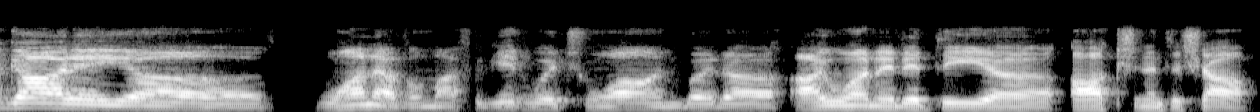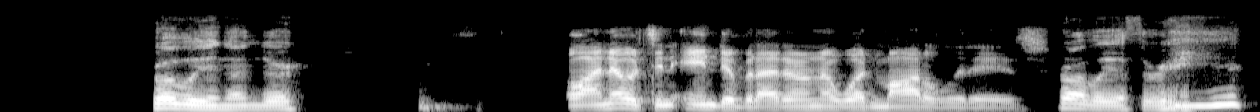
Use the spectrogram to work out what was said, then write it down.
got a uh one of them. I forget which one, but uh I won it at the uh auction at the shop. Probably an Ender. Well, I know it's an Ender, but I don't know what model it is. Probably a 3.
